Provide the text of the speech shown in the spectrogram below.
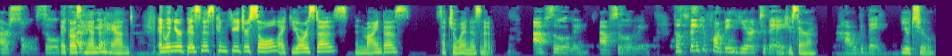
our soul so It goes hand in hand. And when your business can feed your soul like yours does and mine does, such a win, isn't it? Absolutely. Absolutely. So thank you for being here today. Thank you, Sarah. Have a good day. You too.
